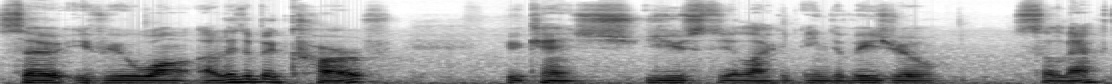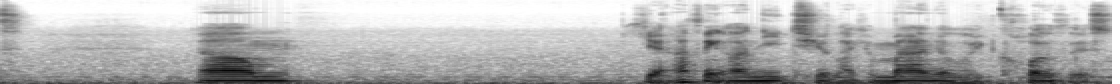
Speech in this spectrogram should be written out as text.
so if you want a little bit curve you can use the like individual select. Um, yeah I think I need to like manually close this.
